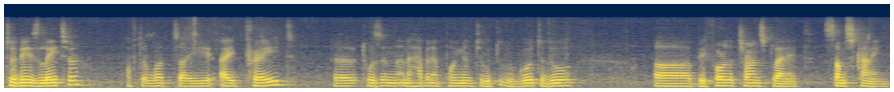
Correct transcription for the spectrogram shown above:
Two days later, after what I, I prayed, uh, it was in, and I have an appointment to, to go to do uh, before the transplant, some scanning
